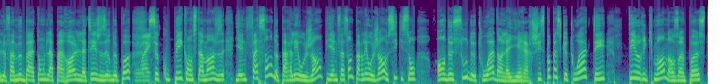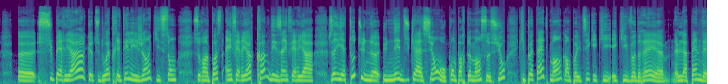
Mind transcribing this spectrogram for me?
le fameux bâton de la parole, là, tu sais, je veux dire, de pas se couper constamment. il y a une façon de parler aux gens, puis il y a une façon de parler aux gens aussi qui sont en dessous de toi dans la hiérarchie. C'est pas parce que toi, t'es théoriquement dans un poste euh, supérieur que tu dois traiter les gens qui sont sur un poste inférieur comme des inférieurs. Je veux dire, il y a toute une, une éducation aux comportements sociaux qui peut-être manque en politique et qui, et qui vaudrait euh, la peine de...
